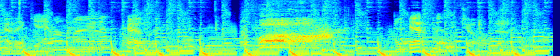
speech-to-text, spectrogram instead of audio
I have that game on my uh, tablet. I definitely jumped though.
